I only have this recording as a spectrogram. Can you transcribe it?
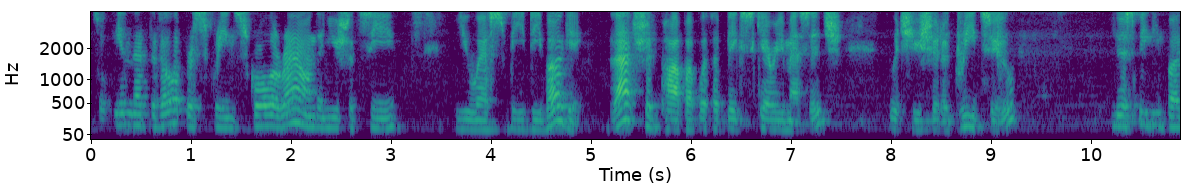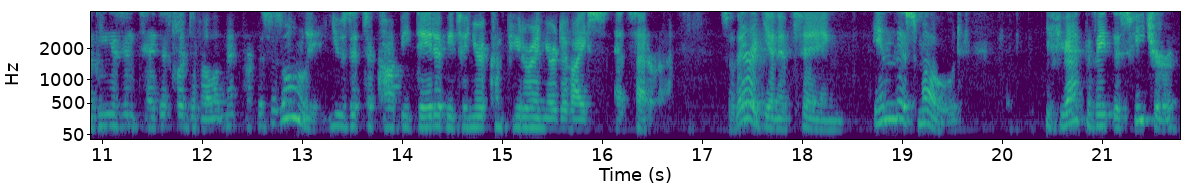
So in that developer screen, scroll around and you should see USB debugging. That should pop up with a big scary message, which you should agree to. USB debugging is intended for development purposes only. Use it to copy data between your computer and your device, etc. So there again it's saying, in this mode, if you activate this feature,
